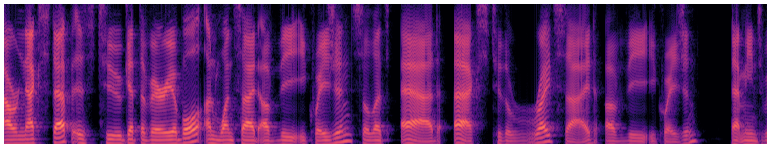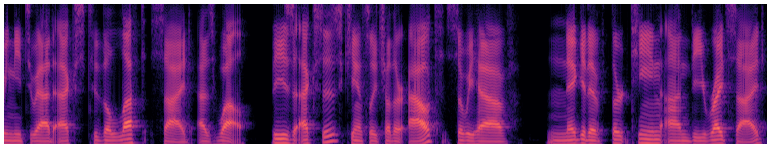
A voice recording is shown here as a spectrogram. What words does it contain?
Our next step is to get the variable on one side of the equation. So let's add x to the right side of the equation. That means we need to add x to the left side as well. These x's cancel each other out. So we have negative 13 on the right side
